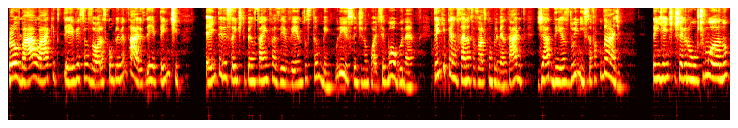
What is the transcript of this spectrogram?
provar lá que tu teve essas horas complementares. De repente, é interessante tu pensar em fazer eventos também. Por isso, a gente não pode ser bobo, né? Tem que pensar nessas horas complementares já desde o início da faculdade. Tem gente que chega no último ano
